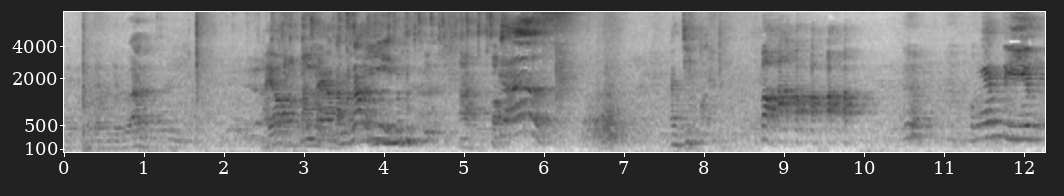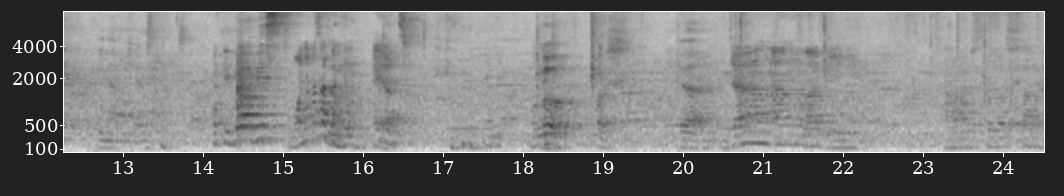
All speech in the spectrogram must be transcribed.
Ayo duluan ayo saya akan menang ah, kok Yes! Anjing. Pengentit. Ini habis. Hoki gua habis. semuanya kan sadar gitu? Iya. Monggo. Ya. Jangan lagi harus selesai.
